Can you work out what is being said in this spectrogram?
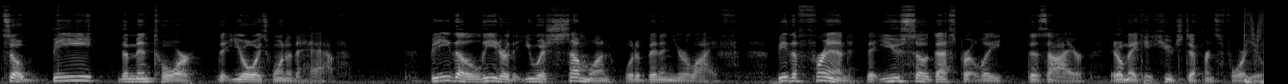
So be the mentor that you always wanted to have. Be the leader that you wish someone would have been in your life. Be the friend that you so desperately desire. It'll make a huge difference for you.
